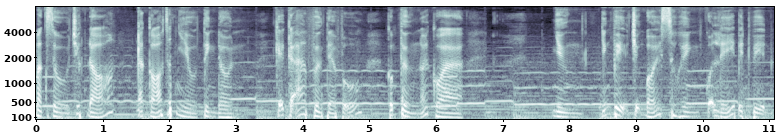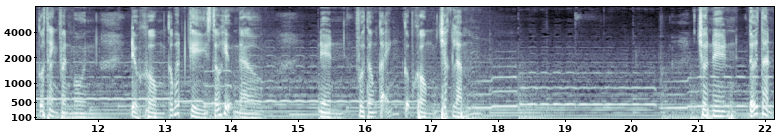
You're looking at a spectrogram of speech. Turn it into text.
Mặc dù trước đó đã có rất nhiều tin đồn, kể cả Vương Tề Vũ cũng từng nói qua, nhưng những vị trưởng bối siêu hình quản lý bệnh viện của thành Văn Môn đều không có bất kỳ dấu hiệu nào, nên Phương Tông Cảnh cũng không chắc lắm. Cho nên, tới tận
